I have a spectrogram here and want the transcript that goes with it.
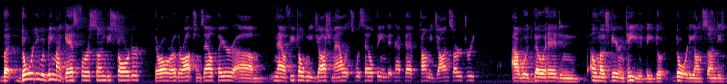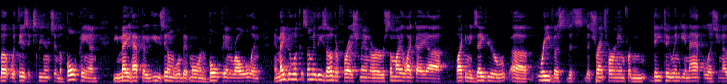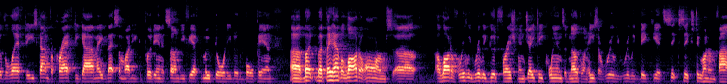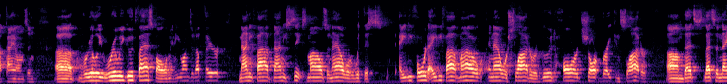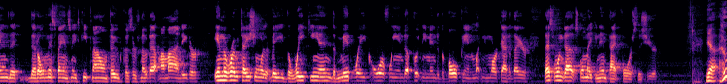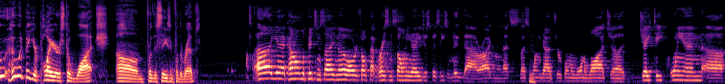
but Dougherty would be my guess for a Sunday starter. There are other options out there. Um, now, if you told me Josh Mallitz was healthy and didn't have to have Tommy John surgery, I would go ahead and almost guarantee you would be Do- Dougherty on Sundays. But with his experience in the bullpen, you may have to use him a little bit more in a bullpen role and, and maybe look at some of these other freshmen or somebody like a uh, like an Xavier uh, Rivas that's that's transferring in from D2 Indianapolis. You know, the lefty. He's kind of a crafty guy. Maybe that's somebody you could put in at Sunday if you have to move Dougherty to the bullpen. Uh, but but they have a lot of arms. Uh, a lot of really, really good freshmen. JT Quinn's another one. He's a really, really big kid, 6'6", 205 pounds, and uh, really, really good fastball. I mean, he runs it up there 95, 96 miles an hour with this 84 to 85 mile an hour slider, a good, hard, sharp breaking slider. Um, that's that's a name that that Ole Miss fans need to keep an eye on too, because there's no doubt in my mind either in the rotation, whether it be the weekend, the midweek, or if we end up putting him into the bullpen and letting him work out of there, that's one guy that's going to make an impact for us this year. Yeah, who who would be your players to watch um, for the season for the Rebs? Uh, yeah, kind of on the pitching side. You know, I always talk about Grayson Saunier just because he's a new guy, right? I mean, that's that's mm-hmm. one guy that you're going to want to watch. Uh, JT Quinn. Uh,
